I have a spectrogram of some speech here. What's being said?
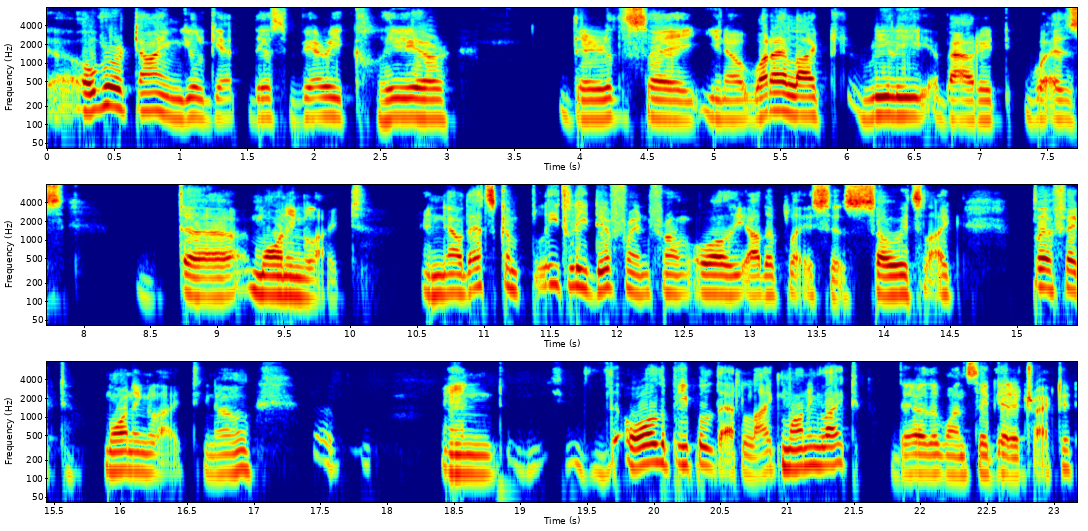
uh, over time you'll get this very clear. They'll say you know what i liked really about it was the morning light. And now that's completely different from all the other places. So it's like perfect morning light you know? And all the people that like morning light they're the ones that get attracted.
